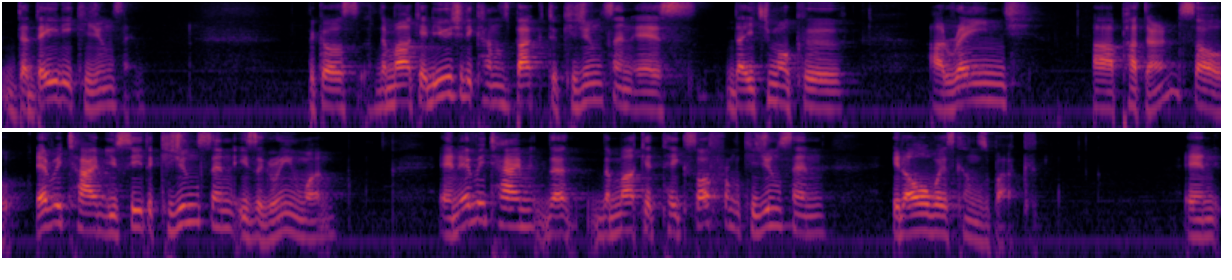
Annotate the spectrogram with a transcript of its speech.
the daily Kijun Sen. Because the market usually comes back to Kijun Sen is the Ichimoku uh, range uh, pattern. So every time you see the Kijun Sen is a green one, and every time that the market takes off from Kijun Sen, it always comes back. And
